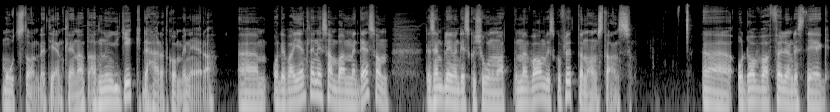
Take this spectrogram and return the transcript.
motståndet egentligen. Att, att nu gick det här att kombinera. Um, och det var egentligen i samband med det som det sen blev en diskussion om att men vad om vi skulle flytta någonstans? Uh, och då var följande steg,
